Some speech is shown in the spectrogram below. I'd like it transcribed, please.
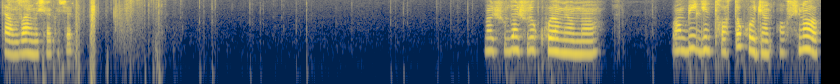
tamam varmış arkadaşlar. Ben şuradan şuraya koyamıyorum ya. Lan bildiğin tahta koyacaksın. Al şuna bak.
